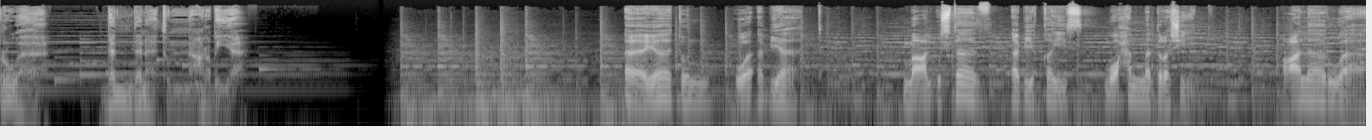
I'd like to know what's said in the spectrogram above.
روى دندنات عربية. آيات وأبيات مع الأستاذ أبي قيس محمد رشيد على رواه.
